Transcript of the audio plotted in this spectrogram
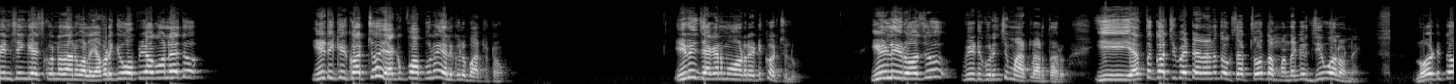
ఫినిషింగ్ వేసుకున్న దాని వల్ల ఎవరికి ఉపయోగం లేదు. వీటికి ఖర్చు ఎగపప్పులు ఎలుకలు పట్టడం ఇవి జగన్మోహన్ రెడ్డి ఖర్చులు. వీళ్ళు ఈరోజు వీటి గురించి మాట్లాడతారు. ఈ ఎంత ఖర్చు పెట్టారనేది ఒకసారి చూద్దాం. మన దగ్గర జీవోలు ఉన్నాయి. నోటితో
